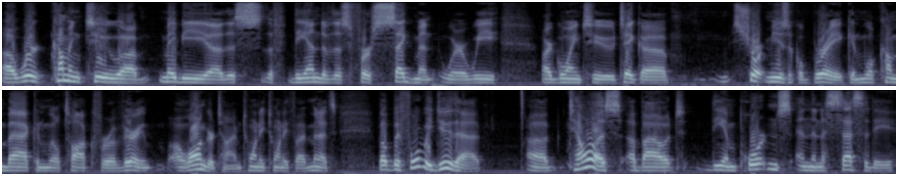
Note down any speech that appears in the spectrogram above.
We're coming to maybe this the, the end of this first segment where we are going to take a short musical break and we'll come back and we'll talk for a very a longer time 20 25 minutes but before we do that uh, tell us about the importance and the necessity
